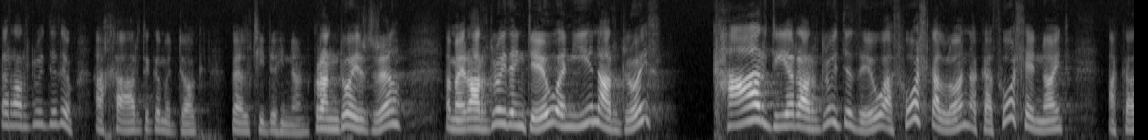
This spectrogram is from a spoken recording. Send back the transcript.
yr arglwydd Deddiw, a char dy gymydog fel ti dy hunan. Gwrando Israel, a mae'r arglwydd ein diw yn un arglwydd, car di yr arglwydd Deddiw, a holl galon, ac a holl enaid, ac a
